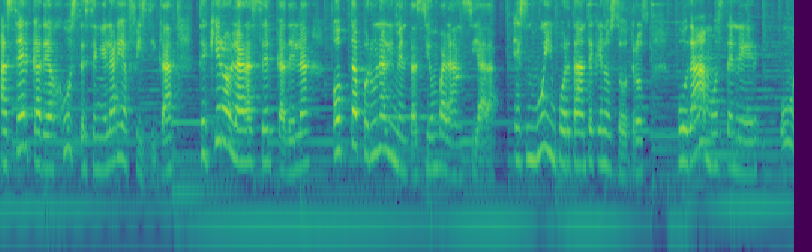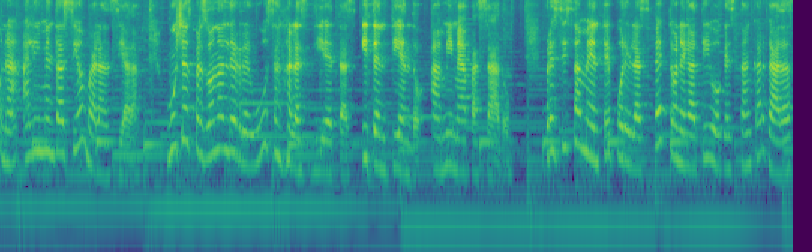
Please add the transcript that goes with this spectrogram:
acerca de ajustes en el área física, te quiero hablar acerca de la opta por una alimentación balanceada. Es muy importante que nosotros podamos tener una alimentación balanceada. Muchas personas le rehusan a las dietas y te entiendo, a mí me ha pasado, precisamente por el aspecto negativo que están cargadas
